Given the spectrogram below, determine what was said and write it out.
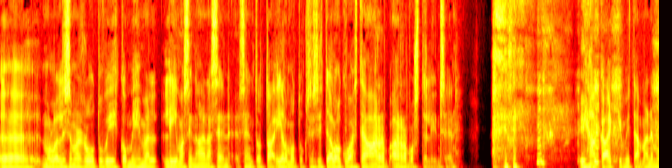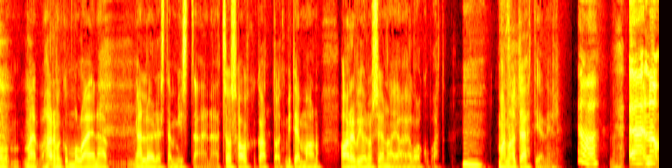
öö, mulla oli semmoinen ruutuvihko, mihin mä liimasin aina sen, sen tota ilmoituksen siitä elokuvasta ja arv, arvostelin sen. Ihan kaikki mitä mä, niin mulla, mä harmi kun mulla ei enää, mä en löydä sitä mistään enää. Et se olisi hauska katsoa, että miten mä oon arvioinut sen ajan elokuvat. Mm. Mä annoin tähtiä niille. Joo. No,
